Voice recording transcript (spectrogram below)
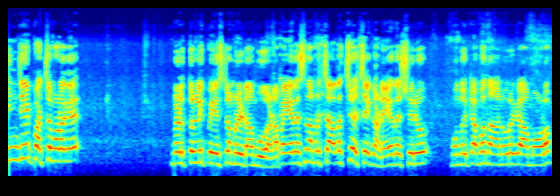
ഇഞ്ചി പച്ചമുളക് വെളുത്തുള്ളി പേസ്റ്റ് നമ്മൾ ഇടാൻ പോവുകയാണ്. അപ്പൊ ഏകദേശം നമ്മൾ ചതച്ച് വെച്ചേക്കാണ്. ഏകദേശം ഒരു മുന്നൂറ്റമ്പത് നാനൂറ് ഗ്രാമോളം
